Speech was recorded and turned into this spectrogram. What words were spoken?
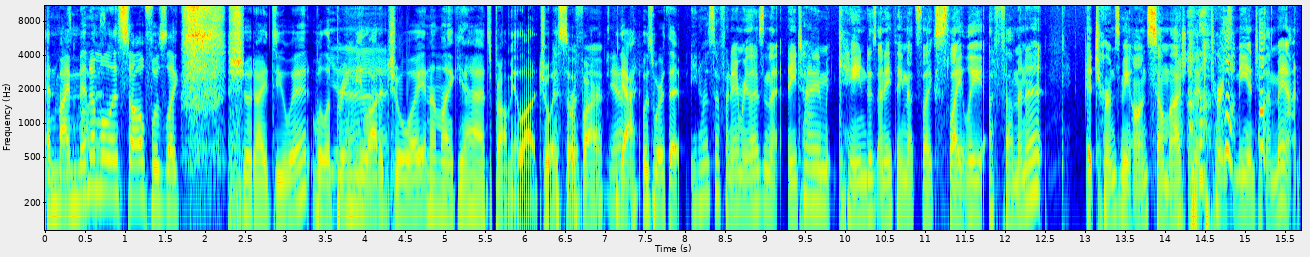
And my minimalist self was like, should I do it? Will it bring me a lot of joy? And I'm like, yeah, it's brought me a lot of joy so far. it. Yeah. it was worth it. You know what's so funny? I'm realizing that anytime Kane does anything that's like slightly effeminate, it turns me on so much, and it turns me into the man.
